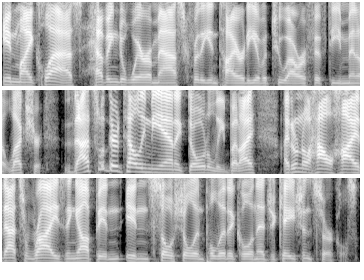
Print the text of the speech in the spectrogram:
in my class having to wear a mask for the entirety of a two hour, 15 minute lecture. That's what they're telling me anecdotally, but I, I don't know how high that's rising up in, in social and political and education circles.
